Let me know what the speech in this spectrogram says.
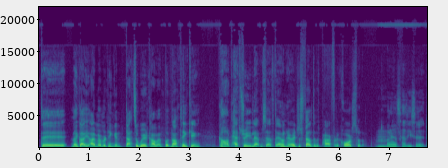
the like I, I remember thinking that's a weird comment, but not thinking, God, Pep's really let himself down here. I just felt it was par for the course with him. Hmm. What else has he said?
